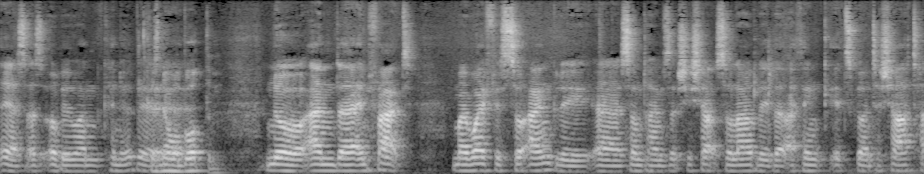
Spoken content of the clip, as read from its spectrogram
Yes, as Obi Wan Kenobi. Because no one bought them. No, and uh, in fact, my wife is so angry uh, sometimes that she shouts so loudly that I think it's going to shatter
